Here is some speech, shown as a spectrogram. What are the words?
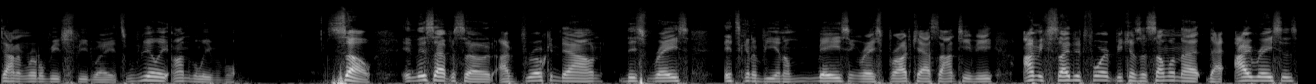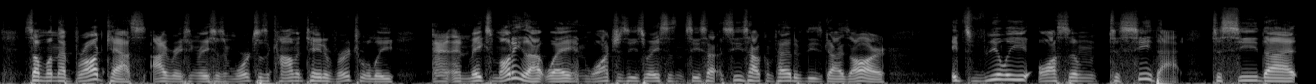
down in Myrtle Beach Speedway. It's really unbelievable. So, in this episode, I've broken down this race. It's going to be an amazing race broadcast on TV. I'm excited for it because as someone that, that I races, someone that broadcasts iRacing races and works as a commentator virtually and, and makes money that way and watches these races and sees how, sees how competitive these guys are, it's really awesome to see that. To see that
